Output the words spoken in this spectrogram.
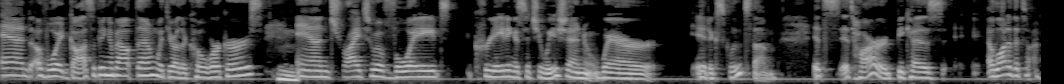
and avoid gossiping about them with your other coworkers hmm. and try to avoid creating a situation where it excludes them. It's it's hard because a lot of the time,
